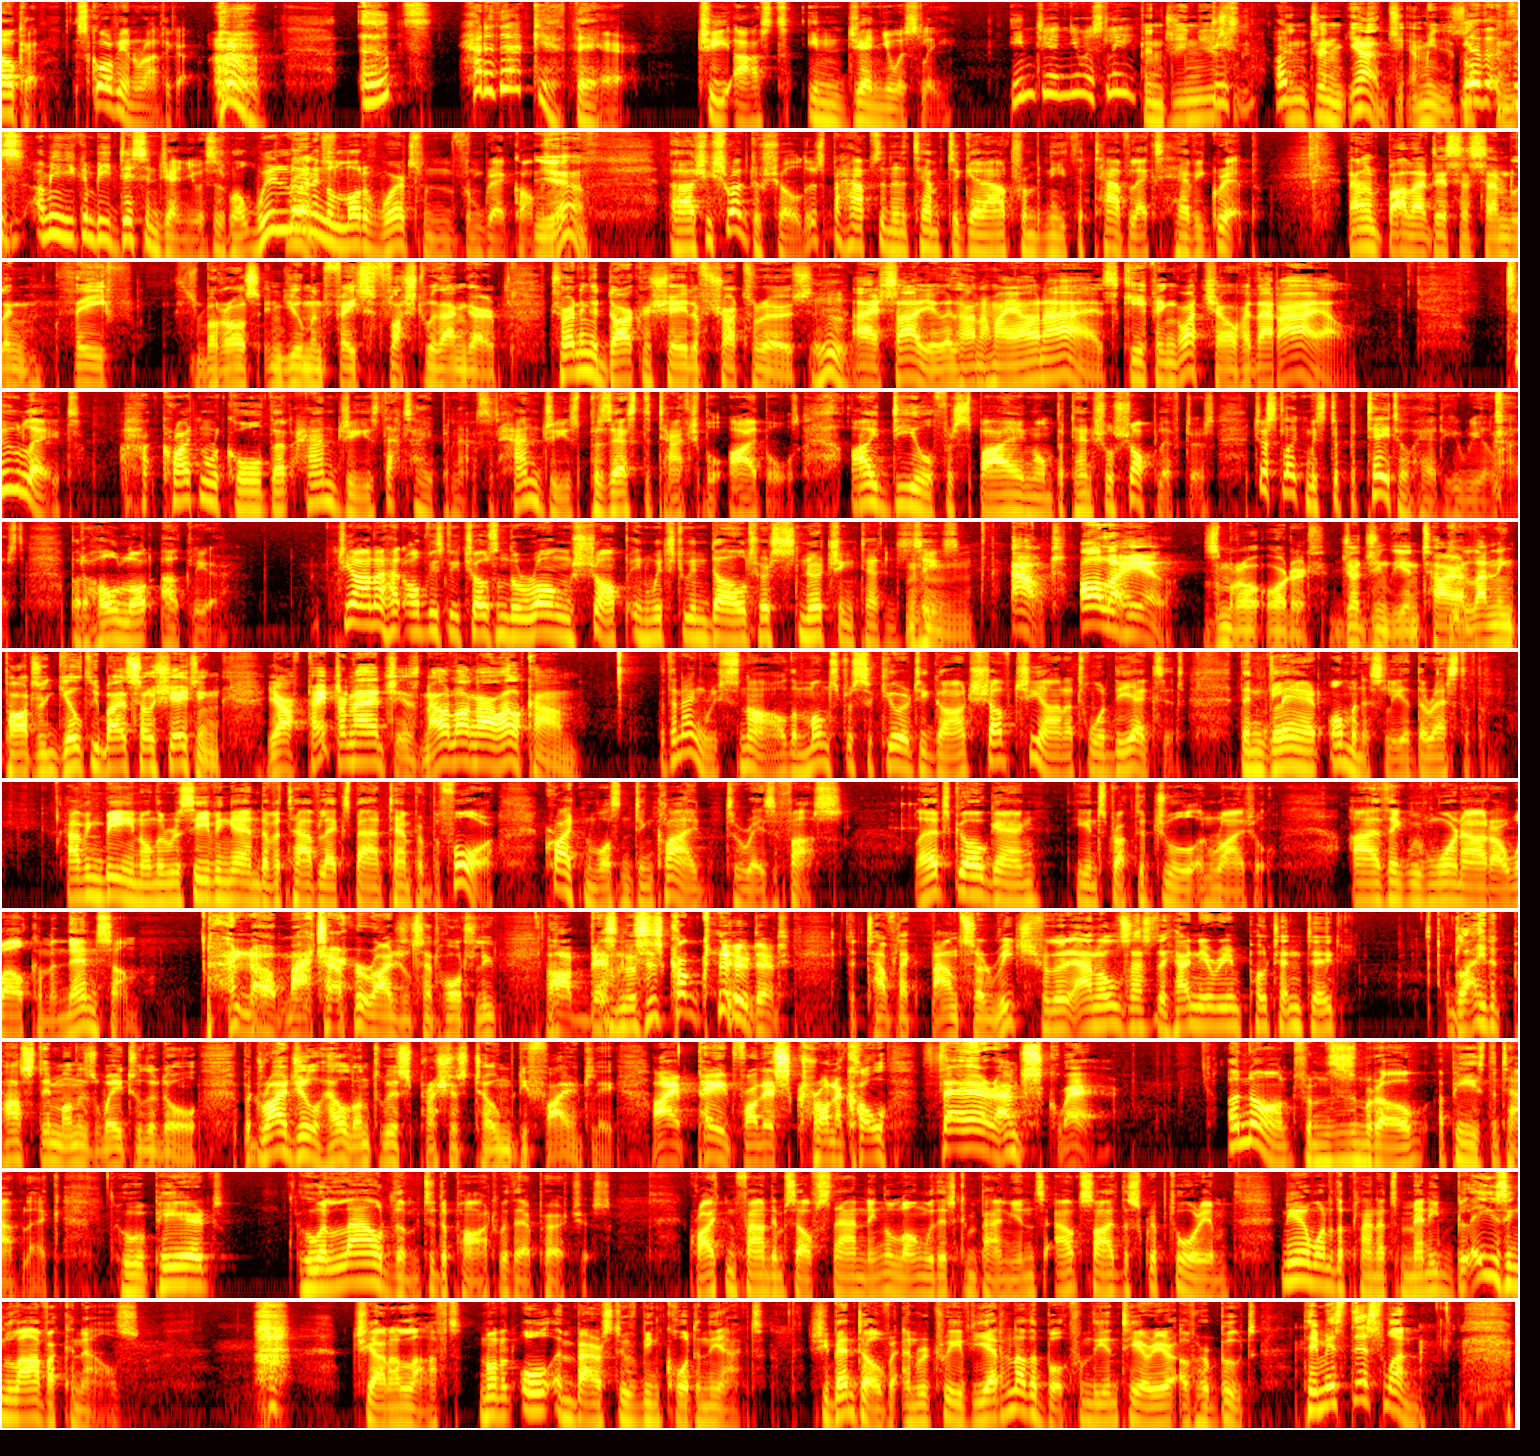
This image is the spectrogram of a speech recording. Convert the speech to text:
Okay, Scorvian erotica. Oops, how did that get there? She asked ingenuously. Ingenuously? Ingeniously? I- Ingen- yeah, I mean, it's Yeah, that, this, I mean, you can be disingenuous as well. We're learning Right. a lot of words from, from Greg Cox. Yeah. Uh, she shrugged her shoulders, perhaps in an attempt to get out from beneath the Tavlek's heavy grip. Don't bother disassembling, thief. Moreau's inhuman face flushed with anger, turning a darker shade of chartreuse. I saw you with one of my own eyes, keeping watch over that aisle. Too late. Crichton recalled that Hanjis, that's how you pronounce it, Hanjis possess detachable eyeballs, ideal for spying on potential shoplifters, just like Mr. Potato Head, he realized, but a whole lot uglier. Chiana had obviously chosen the wrong shop in which to indulge her snurching tendencies. Mm-hmm. Out, all of you! Zmro ordered, judging the entire landing party guilty by associating. Your patronage is no longer welcome. With an angry snarl, the monstrous security guard shoved Chiana toward the exit, then glared ominously at the rest of them. Having been on the receiving end of a Tavlek's bad temper before, Crichton wasn't inclined to raise a fuss. Let's go, gang, he instructed Jool and Rygel. I think we've worn out our welcome and then some. No matter, Rygel said haughtily. Our business is concluded. The Tavlek bouncer reached for the annals as the Hynerian potentate glided past him on his way to the door, but Rygel held onto his precious tome defiantly. I paid for this chronicle, fair and square. A nod from Zmro appeased the Tavlek, who appeared, who allowed them to depart with their purchase. Crichton found himself standing along with his companions outside the scriptorium, near one of the planet's many blazing lava canals. Ha! Chiana laughed, not at all embarrassed to have been caught in the act. She bent over and retrieved yet another book from the interior of her boot. They missed this one.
